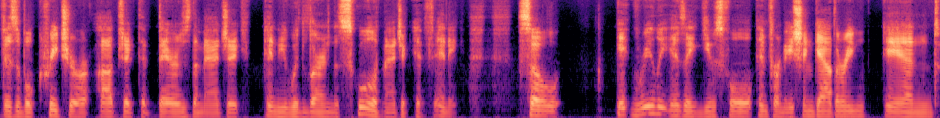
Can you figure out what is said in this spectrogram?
visible creature or object that bears the magic, and you would learn the school of magic, if any. So it really is a useful information gathering and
